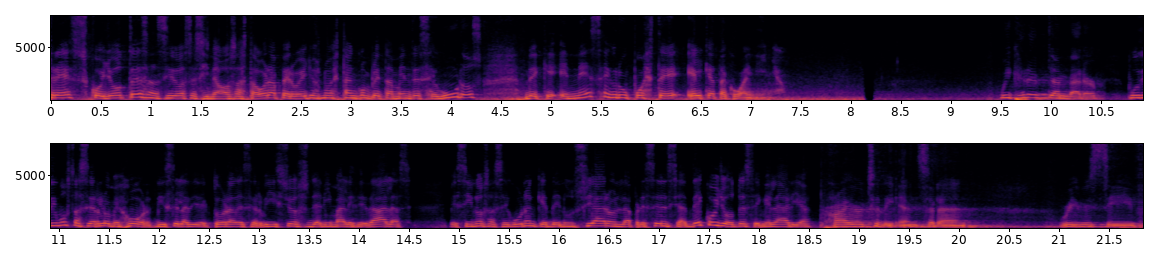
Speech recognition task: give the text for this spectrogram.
Tres coyotes han sido asesinados hasta ahora, pero ellos no están completamente seguros de que en ese grupo esté el que atacó al niño. Pudimos hacerlo mejor, dice la directora de Servicios de Animales de Dallas. Vecinos aseguran que denunciaron la presencia de coyotes en el área. Prior to the incident, we received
